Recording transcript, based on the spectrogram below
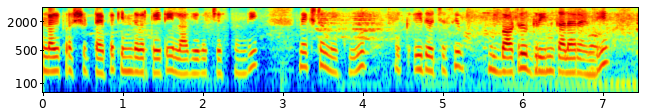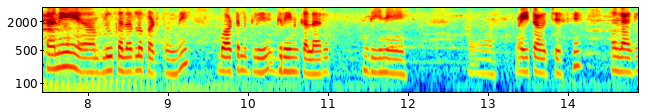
ఇలాగే క్రష్ టైప్లో కింద వరకు అయితే ఇలాగే వచ్చేస్తుంది. నెక్స్ట్ మీకు ఇది వచ్చేసి బాటిల్ గ్రీన్ కలర్ అండి. కానీ బ్లూ కలర్లో పడుతుంది. బాటిల్ గ్రీన్ కలర్ దీని బయట వచ్చేసి అలాగే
